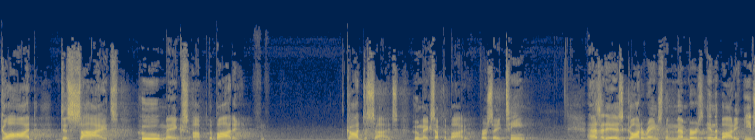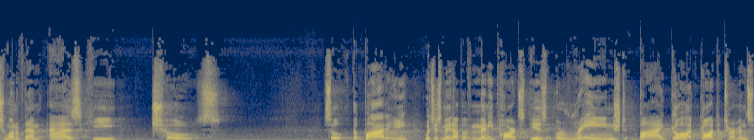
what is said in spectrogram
God decides who makes up the body. God decides who makes up the body. Verse 18. As it is, God arranged the members in the body, each one of them, as He chose. So the body, which is made up of many parts, is arranged by God. God determines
